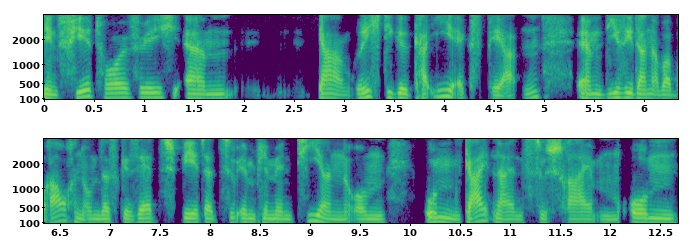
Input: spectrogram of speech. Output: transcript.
denen fehlt häufig ähm, ja, richtige KI-Experten, ähm, die sie dann aber brauchen, um das Gesetz später zu implementieren, um, um Guidelines zu schreiben, um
